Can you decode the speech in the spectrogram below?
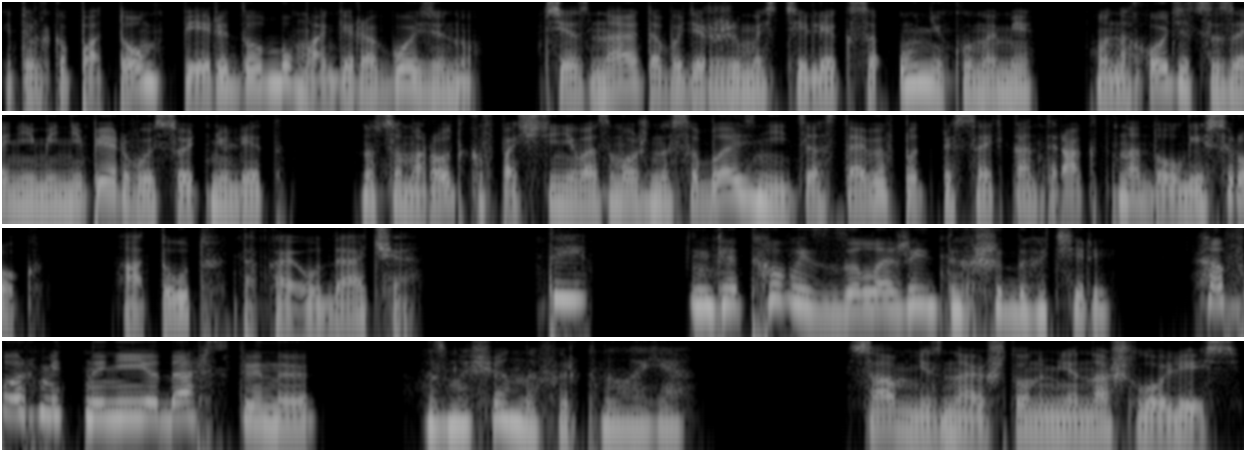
и только потом передал бумаги Рогозину. Все знают об одержимости Лекса уникумами. Он охотится за ними не первую сотню лет но самородков почти невозможно соблазнить, заставив подписать контракт на долгий срок. А тут такая удача. Ты готовый заложить душу дочери, оформить на нее дарственную? Возмущенно фыркнула я. Сам не знаю, что на меня нашло, лезь.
